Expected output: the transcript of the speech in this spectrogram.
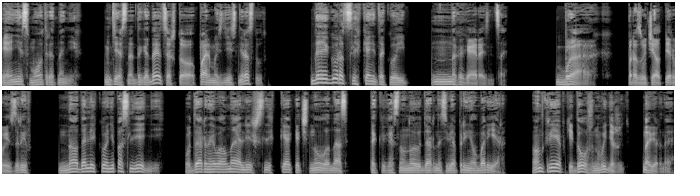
и они смотрят на них. Интересно, догадаются, что пальмы здесь не растут? Да и город слегка не такой, но какая разница? Бах! Прозвучал первый взрыв, но далеко не последний. Ударная волна лишь слегка качнула нас, так как основной удар на себя принял барьер. Он крепкий, должен выдержать, наверное.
